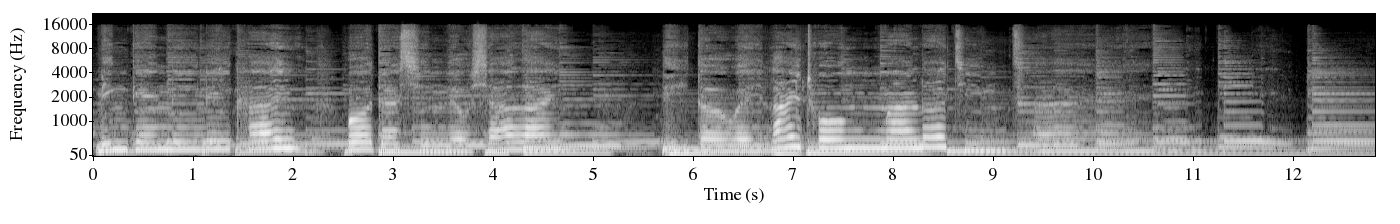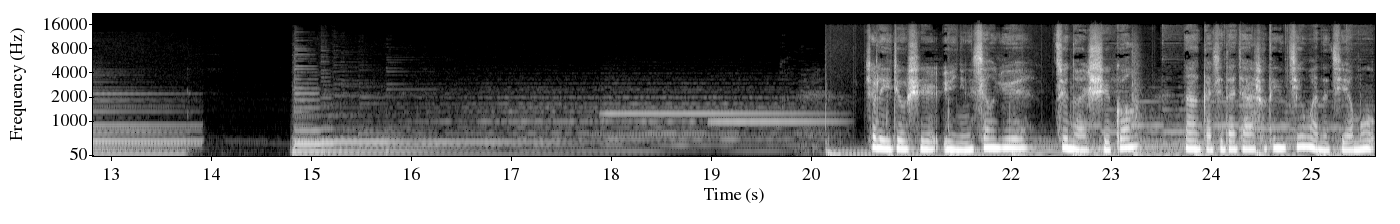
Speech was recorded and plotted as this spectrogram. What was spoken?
明天你离开，我的心留下来，你的未来充满了精这里就是与您相约最暖时光。那感谢大家收听今晚的节目，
